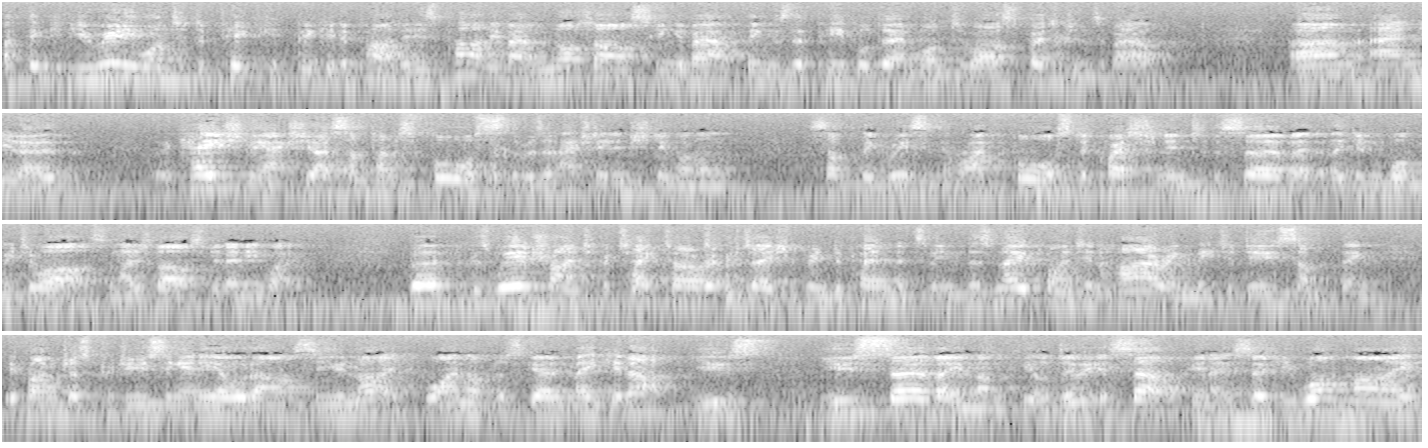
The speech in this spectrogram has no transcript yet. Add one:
I think if you really wanted to pick it, pick it apart, it is partly about not asking about things that people don't want to ask questions about. Um, and, you know, occasionally, actually, I sometimes force, there was an, actually an interesting one on something recently where I forced a question into the survey that they didn't want me to ask, and I just asked it anyway. But because we're trying to protect our reputation for independence, I mean, there's no point in hiring me to do something if I'm just producing any old answer you like. Why not just go and make it up? Use, use SurveyMonkey or do it yourself, you know. So if you want my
